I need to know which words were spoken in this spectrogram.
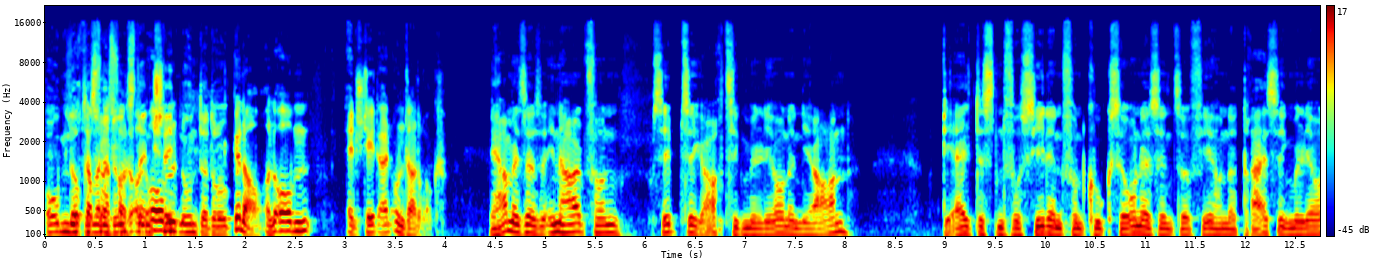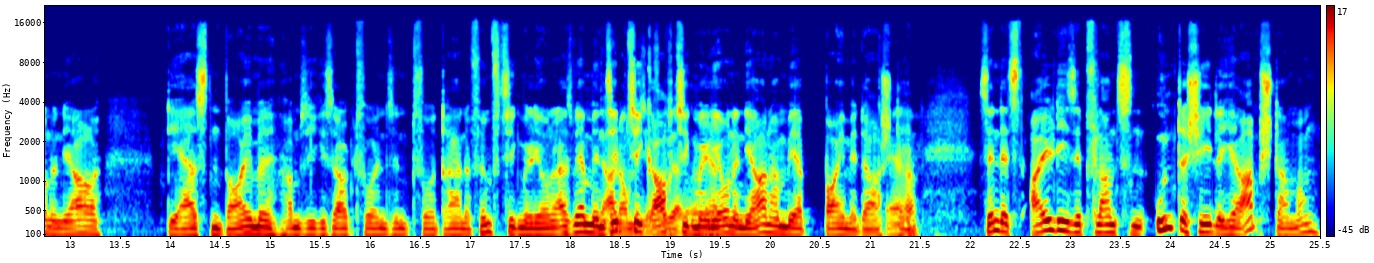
oben So durch das Verdunsten entsteht oben- ein Unterdruck. Genau, und oben entsteht ein Unterdruck. Wir haben jetzt also innerhalb von 70, 80 Millionen Jahren, die ältesten Fossilien von Cuxone sind so 430 Millionen Jahre. Die ersten Bäume, haben Sie gesagt vorhin, sind vor 350 Millionen. Also wir haben in Ja, noch ein 70, bisschen früher, 80 aber, ja. Millionen Jahren haben wir Bäume dastehen. Ja. Sind jetzt all diese Pflanzen unterschiedlicher Abstammung?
